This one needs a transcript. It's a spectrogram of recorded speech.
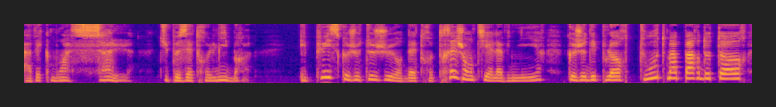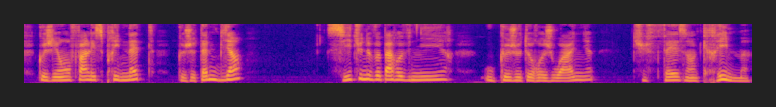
Avec moi seul, tu peux être libre. Et puisque je te jure d'être très gentil à l'avenir, que je déplore toute ma part de tort, que j'ai enfin l'esprit net, que je t'aime bien, si tu ne veux pas revenir, ou que je te rejoigne, tu fais un crime,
